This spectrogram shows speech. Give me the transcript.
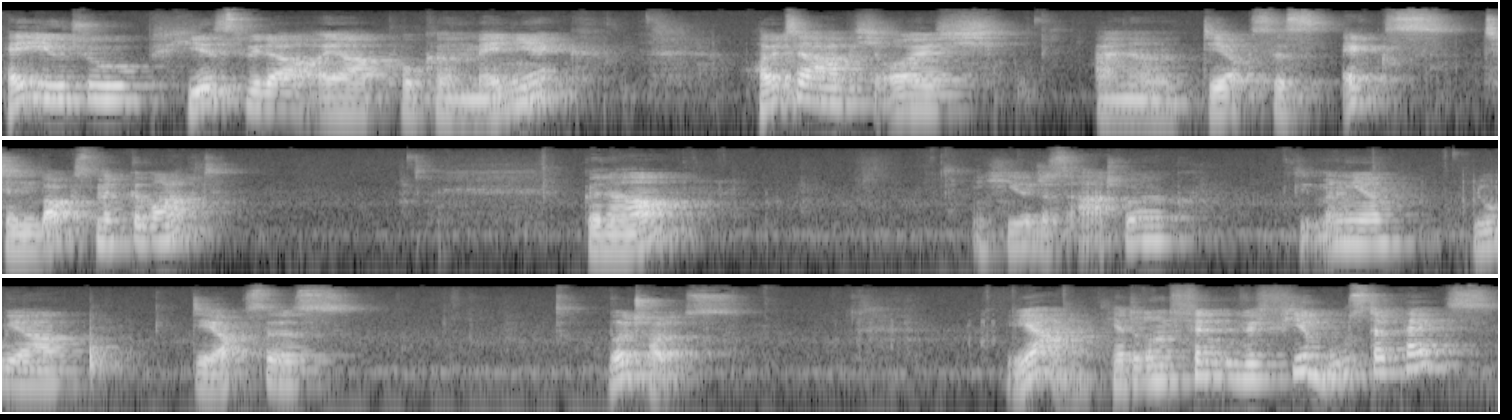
Hey YouTube, hier ist wieder euer Pokemaniac. Heute habe ich euch eine Deoxys X Tinbox mitgebracht. Genau. Hier das Artwork. Sieht man hier. Lugia, Deoxys, Voltolos. Ja, hier drin finden wir vier Booster Packs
